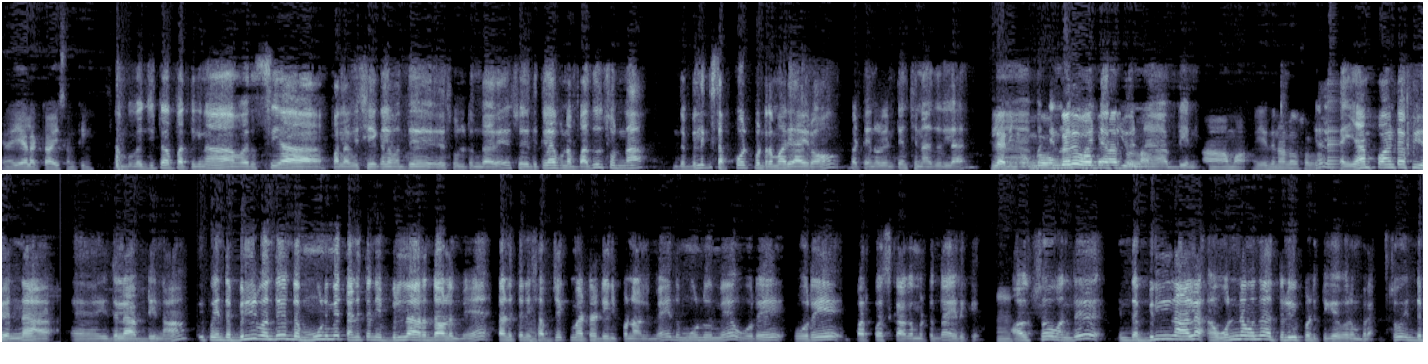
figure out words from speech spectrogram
ஏன்னா ஏலக்காய் சம்திங் நம்ம வெஜிடா பாத்தீங்கன்னா வரிசையா பல விஷயங்களை வந்து சொல்லிட்டு இருந்தாரு. சோ இதுக்கெல்லாம் நான் பதில் சொன்னா இந்த பில்லுக்கு சப்போர்ட் பண்ற மாதிரி ஆயிரும் பட் என்னோட இன்டென்ஷன் அது இல்ல. இல்ல நீங்க உங்க ஓபனா view என்ன அப்படின்னு. ஆமா. எதுனாலும் சொல்லலாம். என் பாயிண்ட் ஆஃப் வியூ என்ன இதுல அப்படின்னா இப்போ இந்த பில் வந்து இந்த மூணுமே தனித்தனி பில்லா இருந்தாலுமே தனித்தனி சப்ஜெக்ட் மேட்டர் டீல் பண்ணாலுமே இந்த மூணுமே ஒரே ஒரே பர்பஸ்க்காக மட்டும்தான் இருக்கு. ஆல்சோ வந்து இந்த பில்னால ஒன்ன வந்து நான் தெளிவுபடுத்திக்க விரும்புறேன். சோ இந்த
